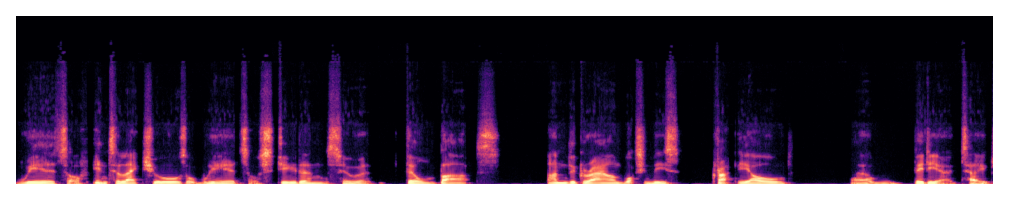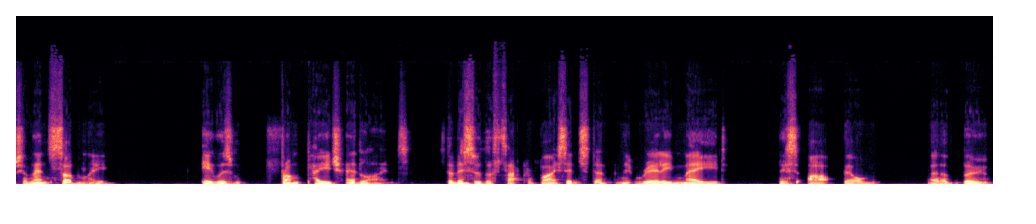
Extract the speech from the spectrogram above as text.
weird sort of intellectuals or weird sort of students who were film buffs, underground, watching these crappy old um, videotapes, and then suddenly it was front page headlines. So this was the sacrifice incident, and it really made this art film uh, boom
